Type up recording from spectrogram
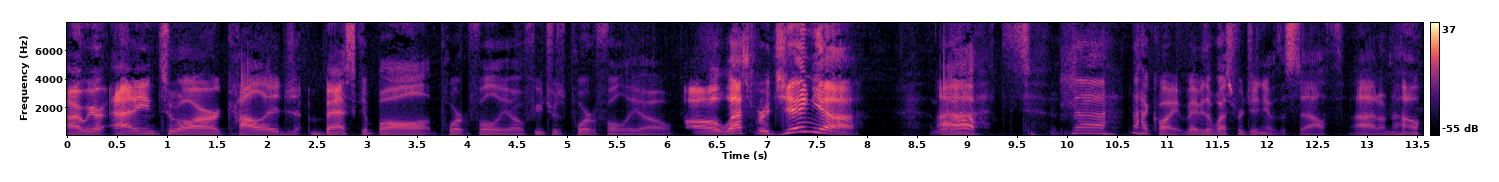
All right, we are adding to our college basketball portfolio, futures portfolio. Oh, West Virginia. What uh, up? Nah, not quite. Maybe the West Virginia of the South. I don't know.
